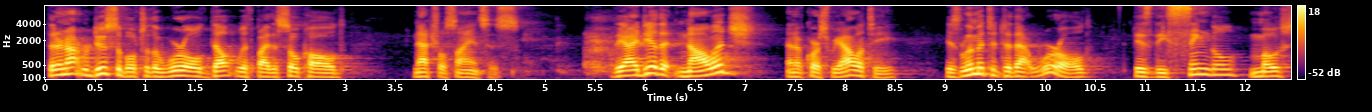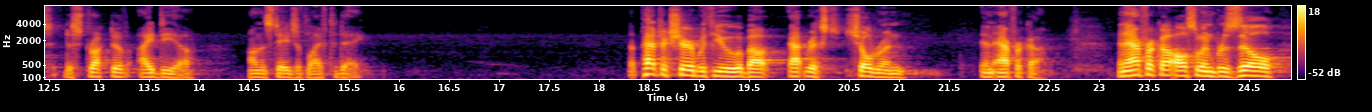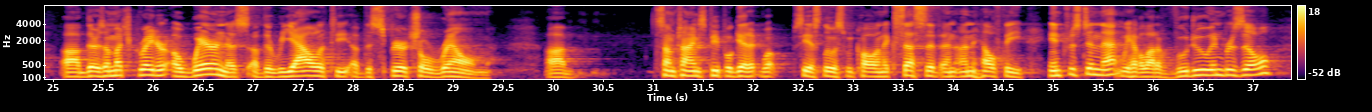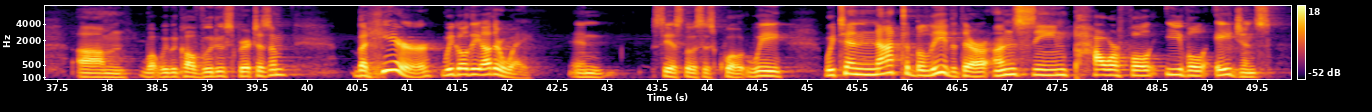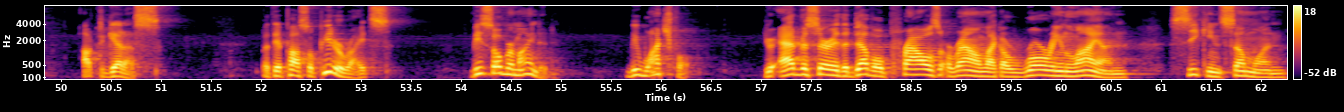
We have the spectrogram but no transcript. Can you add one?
that are not reducible to the world dealt with by the so called natural sciences. The idea that knowledge, and of course reality, is limited to that world is the single most destructive idea on the stage of life today. Now, Patrick shared with you about at risk children in Africa. In Africa, also in Brazil, uh, there's a much greater awareness of the reality of the spiritual realm. Uh, sometimes people get what C.S. Lewis would call an excessive and unhealthy interest in that. We have a lot of voodoo in Brazil, um, what we would call voodoo spiritism. But here, we go the other way. In C.S. Lewis's quote. We, we tend not to believe that there are unseen, powerful, evil agents out to get us. But the Apostle Peter writes be sober minded, be watchful. Your adversary, the devil, prowls around like a roaring lion seeking someone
